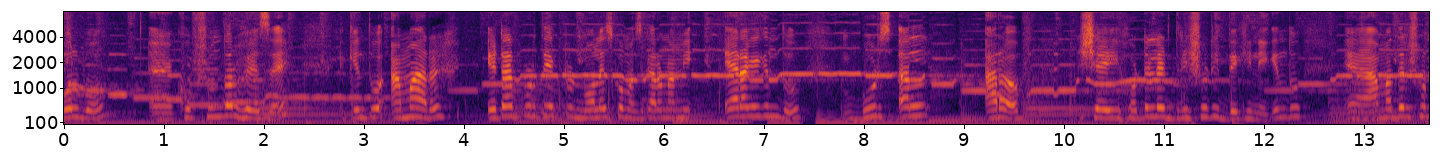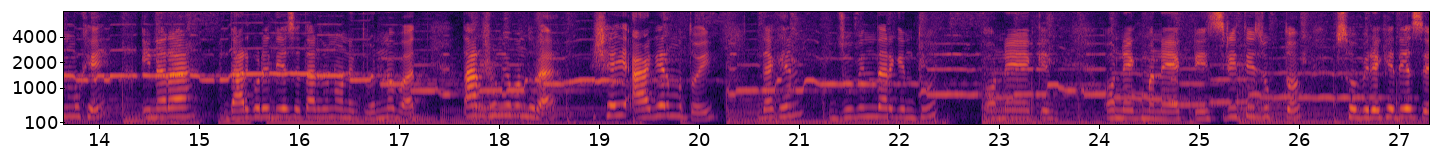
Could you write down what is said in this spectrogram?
বলব খুব সুন্দর হয়েছে। কিন্তু আমার এটার প্রতি একটু নলেজ কম আছে, কারণ আমি এর আগে কিন্তু বুর্জ আল আরব সেই হোটেলের দৃশ্যটি দেখিনি। কিন্তু আমাদের সম্মুখে ইনারা দাঁড় করে দিয়েছে, তার জন্য অনেক ধন্যবাদ। তার সঙ্গে বন্ধুরা, সেই আগের মতোই দেখেন জুবিনদার কিন্তু অনেক অনেক মানে একটি স্মৃতিযুক্ত ছবি রেখে দিয়েছে,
